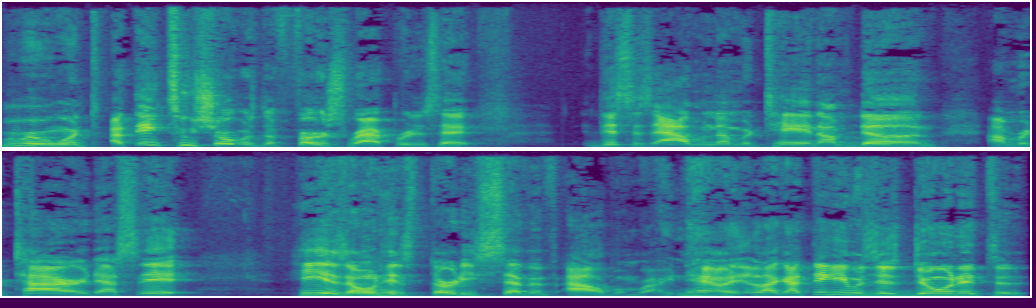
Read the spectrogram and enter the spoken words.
Remember when I think Too Short was the first rapper that said, This is album number 10. I'm done. I'm retired. That's it. He is on his 37th album right now. Like, I think he was just doing it to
